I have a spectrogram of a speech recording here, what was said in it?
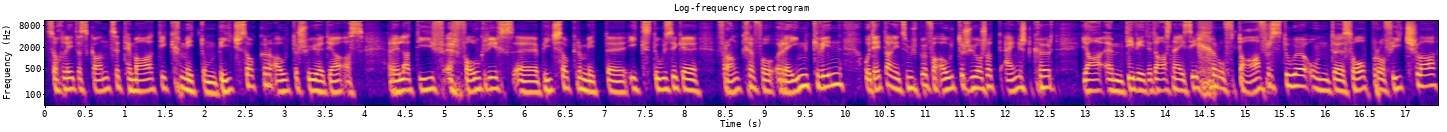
so ein bisschen das ganze Thematik mit dem Beachsoccer. Altersschule hat ja als relativ erfolgreiches äh, Beachsoccer mit äh, x Tausenden Franken von Reingewinn. Und dort habe ich zum Beispiel von Altersschule auch schon die Ängste gehört, ja, ähm, die werden das sicher auf Tafers tun und äh, so Profit schlagen.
